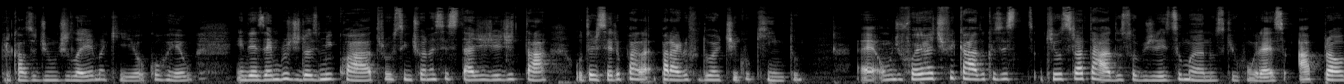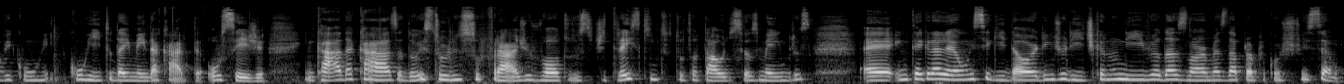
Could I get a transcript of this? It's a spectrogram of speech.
por causa de um dilema que ocorreu, em dezembro de 2004, sentiu a necessidade de editar o terceiro parágrafo do artigo 5 é, onde foi ratificado que os, que os tratados sobre direitos humanos que o Congresso aprove com, com rito da emenda à carta, ou seja, em cada casa, dois turnos de sufrágio e votos de três quintos do total de seus membros é, integrarão em seguida a ordem jurídica no nível das normas da própria Constituição.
